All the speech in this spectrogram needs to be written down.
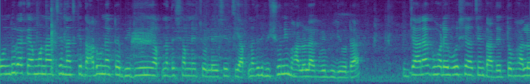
বন্ধুরা কেমন আছেন? আজকে দারুণ একটা ভিডিও নিয়ে আপনাদের সামনে চলে এসেছি। আপনাদের ভীষণই ভালো লাগবে ভিডিওটা। যারা ঘরে বসে আছেন তাদের তো ভালো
